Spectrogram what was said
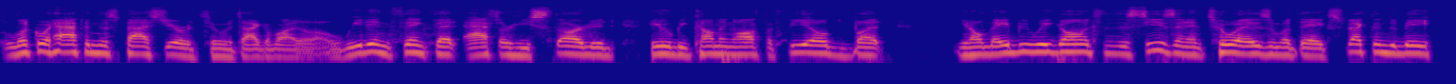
look what happened this past year with Tua Tagovailoa. We didn't think that after he started, he would be coming off the field, but you know, maybe we go into the season and Tua isn't what they expect him to be.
